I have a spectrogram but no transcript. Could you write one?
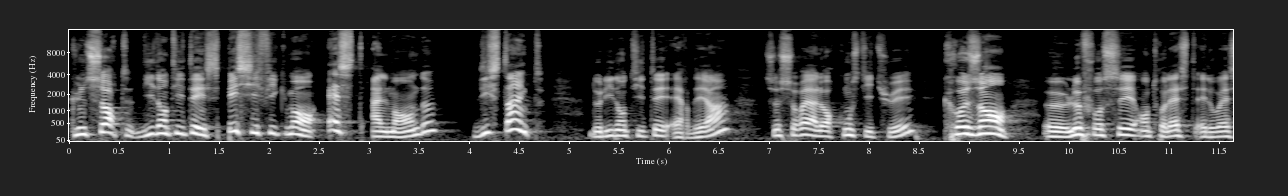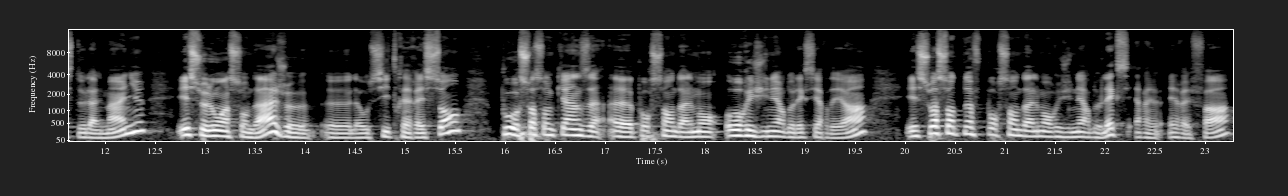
qu'une sorte d'identité spécifiquement est-allemande, distincte de l'identité RDA, se serait alors constituée, creusant euh, le fossé entre l'Est et l'Ouest de l'Allemagne. Et selon un sondage, euh, là aussi très récent, pour 75% euh, d'Allemands originaires de l'ex-RDA et 69% d'Allemands originaires de l'ex-RFA,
